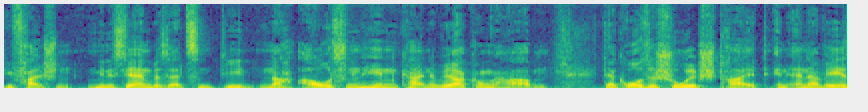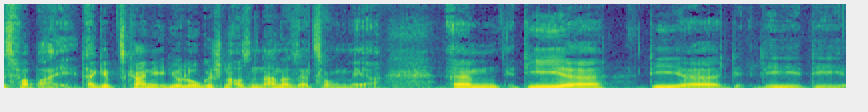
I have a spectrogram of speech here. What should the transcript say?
die falschen Ministerien besetzen, die nach außen hin keine Wirkung haben. Der große Schulstreit in NRW ist vorbei. Da gibt es keine ideologischen Auseinandersetzungen mehr. Ähm, die äh, die, äh, die, die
